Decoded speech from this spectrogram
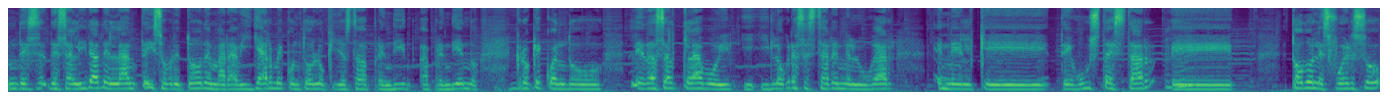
de, salir adelante y sobre todo de maravillarme con todo lo que yo estaba aprendiendo. Creo que cuando le das al clavo y, logras estar en el lugar en el que te gusta estar, todo el esfuerzo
